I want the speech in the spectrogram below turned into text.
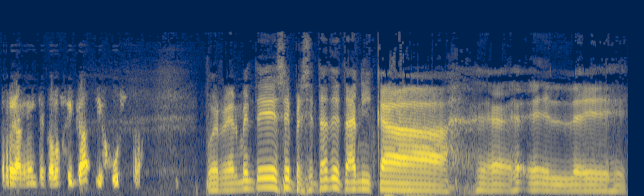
realmente ecológica y justa. Pues realmente se presenta tetánica eh, el, eh,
